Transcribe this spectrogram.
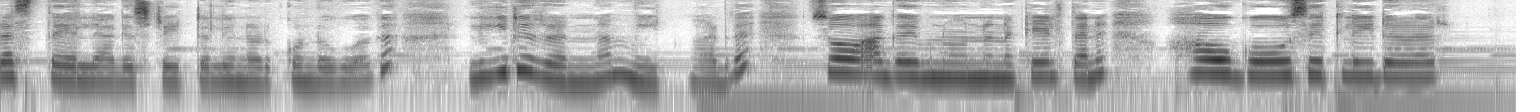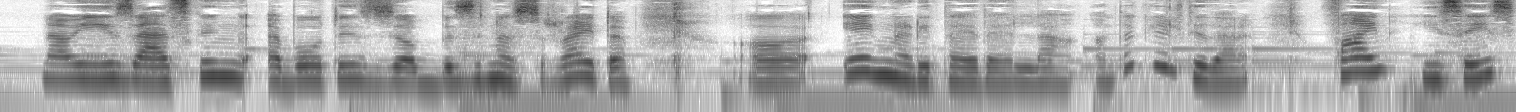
ರಸ್ತೆಯಲ್ಲಿ ಹಾಗೆ ಸ್ಟ್ರೀಟಲ್ಲಿ ನಡ್ಕೊಂಡು ಹೋಗುವಾಗ ಲೀಡರನ್ನು ಮೀಟ್ ಮಾಡಿದೆ. ಸೊ ಆಗ ಇವನು ಕೇಳ್ತಾನೆ ಹೌ ಗೋಸ್ ಇಟ್ ಲೀಡರರ್ ನಾವು is asking about his business right ಹೇಗೆ ನಡೀತಾ ಇದೆ ಎಲ್ಲ ಅಂತ ಕೇಳ್ತಿದ್ದಾರೆ. Fine he says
